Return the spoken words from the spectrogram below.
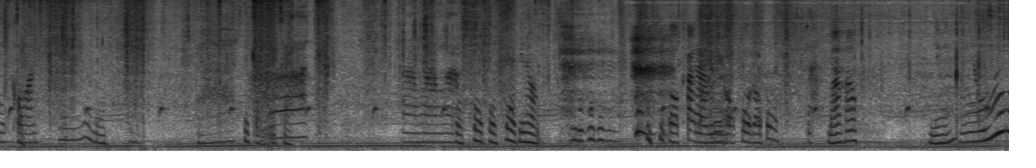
มีคอนโอ้ยเลยไปสองที่สันงามงามงามโอ้โหโอ้โหพี่น้องออกข้างหลังนี่ออกโคตรออกโคตรจ้ะมาเฮาเนื้อยุ่ม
